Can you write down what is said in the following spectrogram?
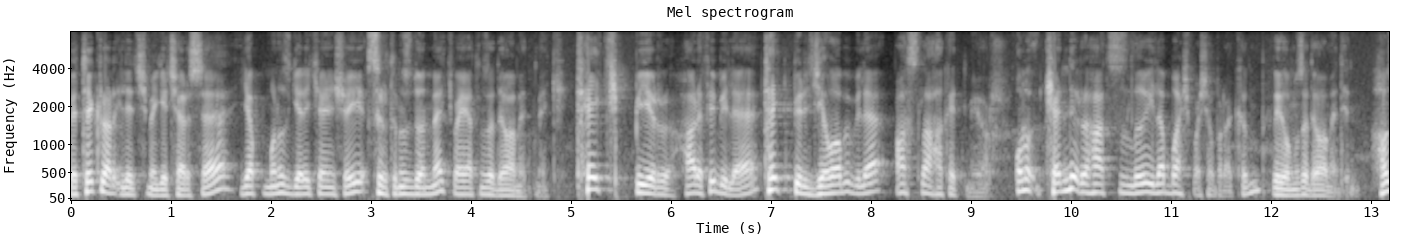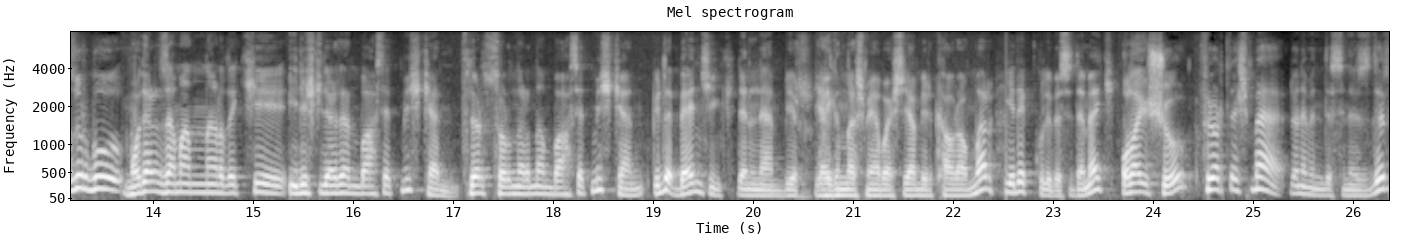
ve tekrar iletişime geçerse yapmanız gereken şey sırtınız dönmek ve hayatınıza devam etmek. Tek bir harfi bile, tek bir cevabı bile asla hak etmiyor. Onu kendi rahatsızlığıyla baş başa bırakın ve yolunuza devam edin. Hazır bu modern zamanlardaki ilişkilerden bahsetmişken, flört sorunlarından bahsetmişken bir de benching denilen bir yaygınlaşmaya başlayan bir kavram var. Yedek kulübesi demek. Olay şu, flörtleşme dönemindesinizdir.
